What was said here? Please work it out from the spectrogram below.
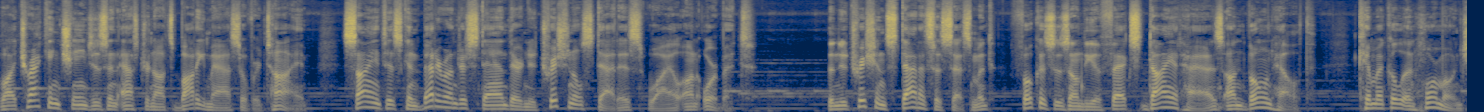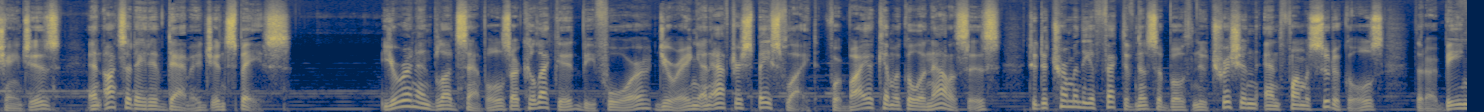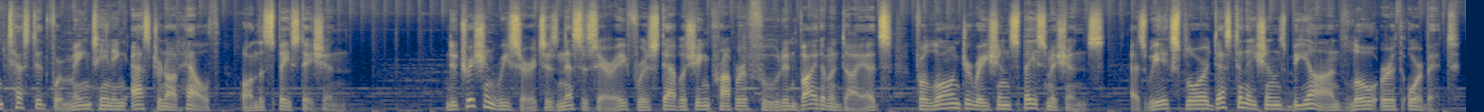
By tracking changes in astronauts' body mass over time, scientists can better understand their nutritional status while on orbit. The Nutrition Status Assessment focuses on the effects diet has on bone health, chemical and hormone changes, and oxidative damage in space. Urine and blood samples are collected before, during, and after spaceflight for biochemical analysis to determine the effectiveness of both nutrition and pharmaceuticals that are being tested for maintaining astronaut health on the space station. Nutrition research is necessary for establishing proper food and vitamin diets for long-duration space missions as we explore destinations beyond low Earth orbit.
